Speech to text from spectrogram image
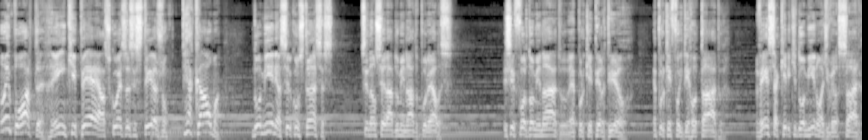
Não importa em que pé as coisas estejam, tenha calma. Domine as circunstâncias, senão será dominado por elas. E se for dominado, é porque perdeu, é porque foi derrotado. Vence aquele que domina o adversário.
